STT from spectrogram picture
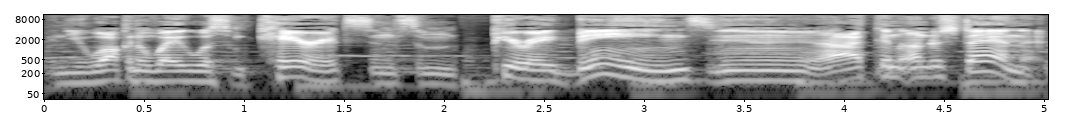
and you're walking away with some carrots and some pureed beans, I can understand that.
